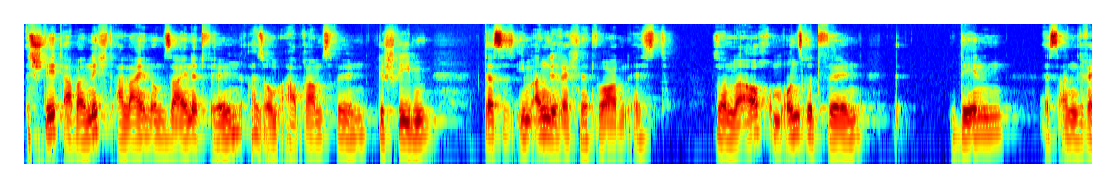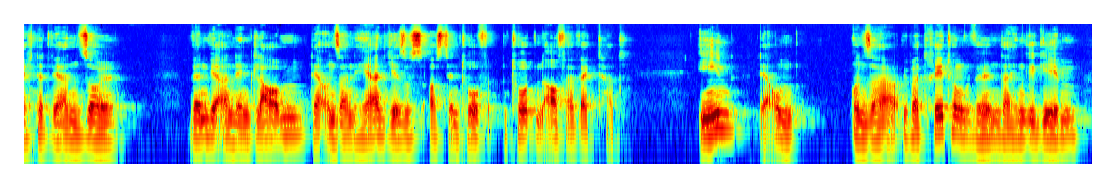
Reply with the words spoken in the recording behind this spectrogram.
Es steht aber nicht allein um seinetwillen, also um Abrahams Willen, geschrieben, dass es ihm angerechnet worden ist, sondern auch um unsretwillen, denen es angerechnet werden soll, wenn wir an den glauben, der unseren Herrn Jesus aus den Toten auferweckt hat. Ihn, der um unserer Übertretung willen dahingegeben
